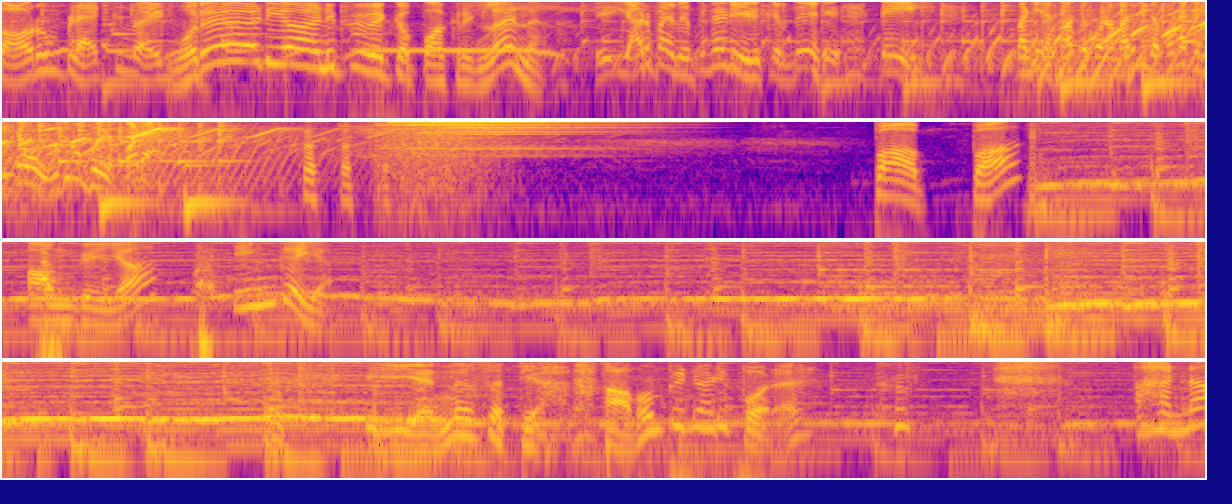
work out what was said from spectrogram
காரும் பிளாக் ஆயிடுச்சு. ஒரே அடியா அனுப்பி வைக்க பாக்குறீங்களா என்ன? யாருப்பா இது? பின்னாடி இருக்கிறது? டேய் வண்டியை பார்த்து போடா, வண்டியை போடா, கட்டிட்டா உதிர்ந்து போய் போடா. பாப்பா அங்கயா இங்கயா? என்ன சத்யா அவன் பின்னாடி போற? ஆனா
